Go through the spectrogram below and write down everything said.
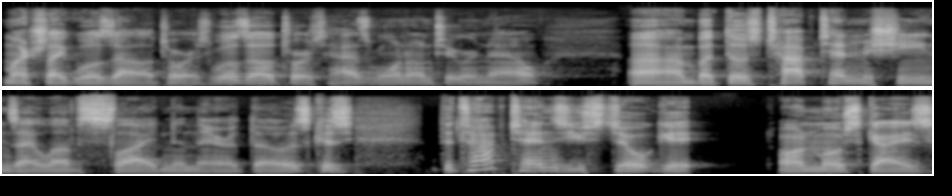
much like Will Zalatoris. Will Zalatoris has won on tour now, um, but those top ten machines, I love sliding in there with those because the top tens you still get on most guys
